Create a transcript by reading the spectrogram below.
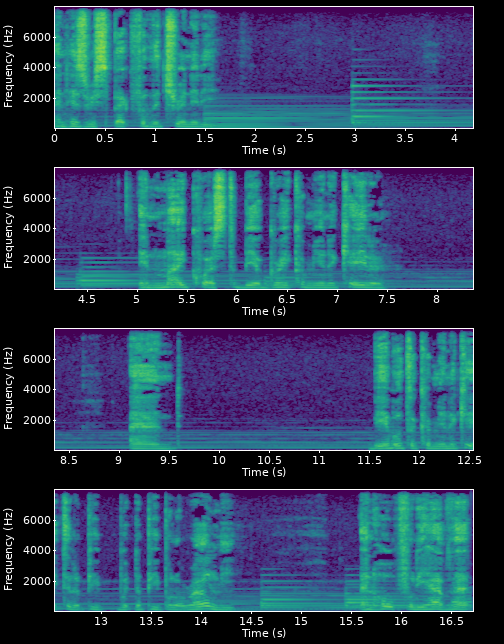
and his respect for the Trinity. In my quest to be a great communicator and be able to communicate to the people with the people around me and hopefully have that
